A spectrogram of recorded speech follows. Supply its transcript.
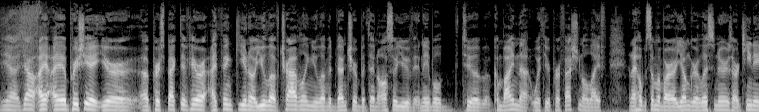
Yeah, yeah. I, I appreciate your uh, perspective here. I think you know you love traveling, you love adventure, but then also you've enabled to combine that with your professional life. And I hope some of our younger listeners, our teenagers,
